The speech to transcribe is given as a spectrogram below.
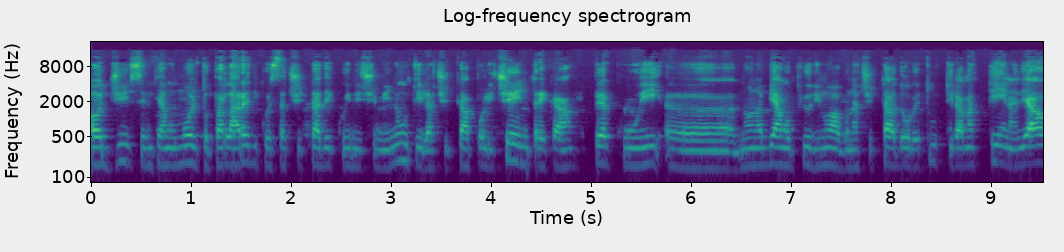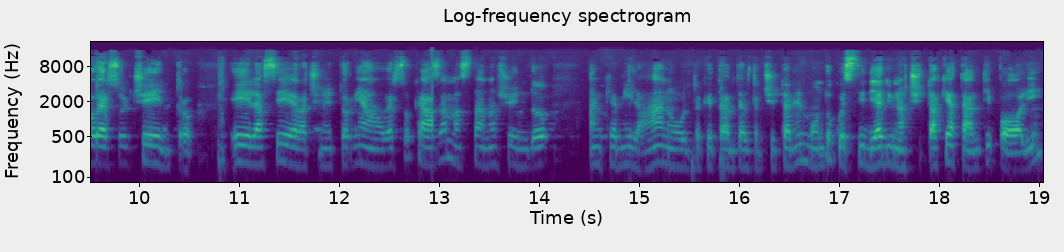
Oggi sentiamo molto parlare di questa città dei 15 minuti, la città policentrica, per cui eh, non abbiamo più di nuovo una città dove tutti la mattina andiamo verso il centro e la sera ce ne torniamo verso casa, ma sta nascendo anche a Milano, oltre che tante altre città nel mondo, questa idea di una città che ha tanti poli,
